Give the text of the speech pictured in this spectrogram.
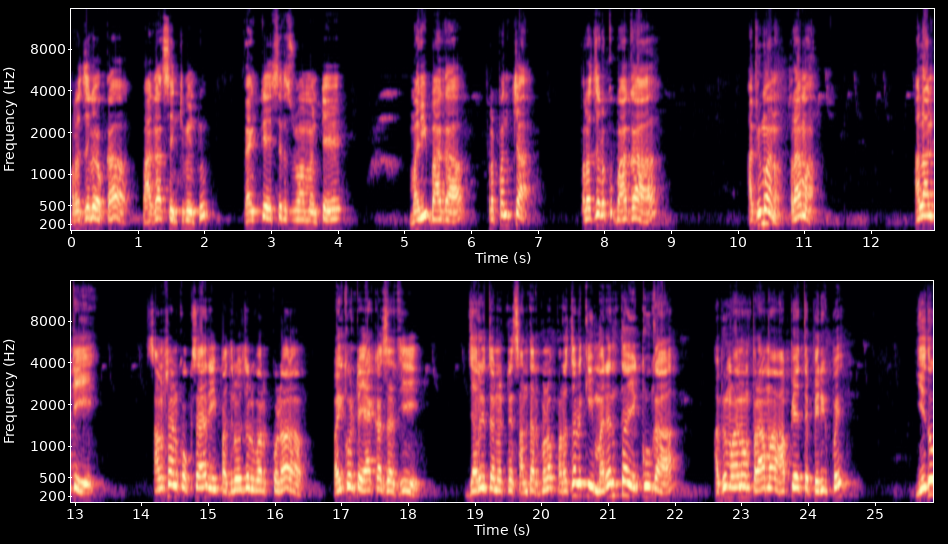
ప్రజల యొక్క బాగా సెంటిమెంటు వెంకటేశ్వర స్వామి అంటే మరీ బాగా ప్రపంచ ప్రజలకు బాగా అభిమానం ప్రేమ. అలాంటి సంవత్సరానికి ఒకసారి పది రోజుల వరకు కూడా వైకుంఠ ఏకాదశి జరుగుతున్నటువంటి సందర్భంలో ప్రజలకి మరింత ఎక్కువగా అభిమానం ప్రేమ ఆప్యాయత పెరిగిపోయి ఏదో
